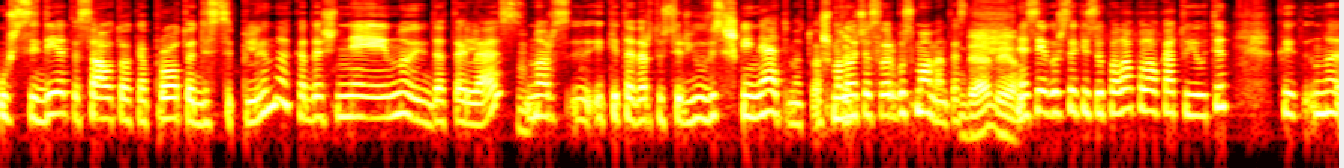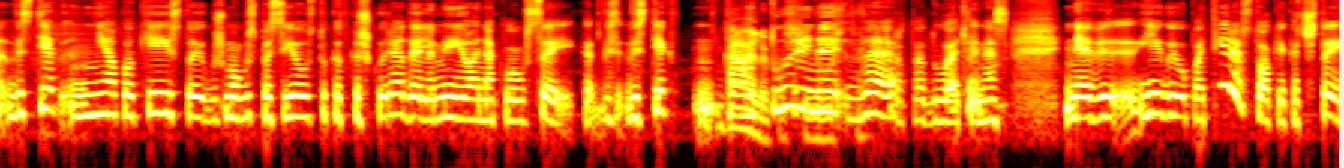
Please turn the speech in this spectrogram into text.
užsidėti sau tokią proto discipliną kad aš neeinu į detales nors i kita vertus ir jų visiškai neatmetu. Aš manau čia svarbus momentas. Nes jeigu aš sakysiu palauk palauk ką tu jauti kai na vis tiek nieko keisto jeigu žmogus pasijaustų kad kažkuria dalimi jo neklausai kad vis vis tiek tam turiniui verta duoti nes ne vi jeigu jau patyręs tokį kad štai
